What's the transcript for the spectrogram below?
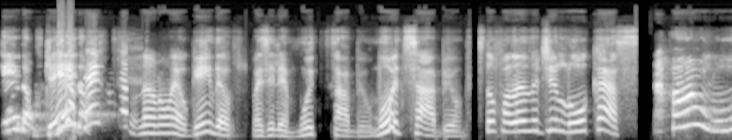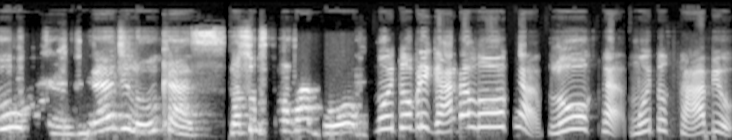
Gandalf. Gandalf. Não, não é o Gandalf, mas ele é muito sábio, muito sábio. Estou falando de Lucas. Ah, Lucas, grande Lucas, nosso salvador. Muito obrigada, Luca. Luca, muito sábio,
